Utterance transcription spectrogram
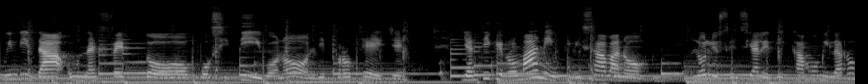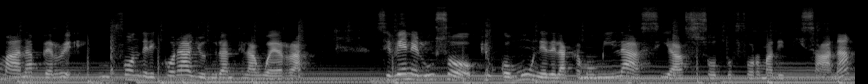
quindi dà un effetto positivo, no? li protegge. Gli antichi romani utilizzavano l'olio essenziale di camomilla romana per infondere coraggio durante la guerra Sebbene l'uso più comune della camomilla sia sotto forma di tisana,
